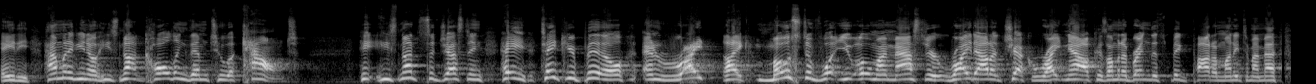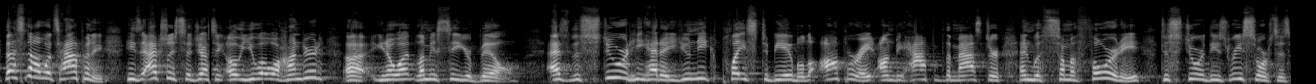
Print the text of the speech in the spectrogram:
80. How many of you know he's not calling them to account? He, he's not suggesting, hey, take your bill and write like most of what you owe my master, write out a check right now because I'm going to bring this big pot of money to my master. That's not what's happening. He's actually suggesting, oh, you owe a hundred? Uh, you know what? Let me see your bill. As the steward, he had a unique place to be able to operate on behalf of the master and with some authority to steward these resources.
